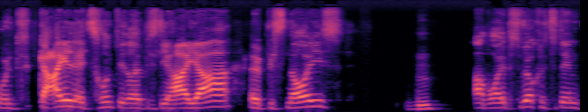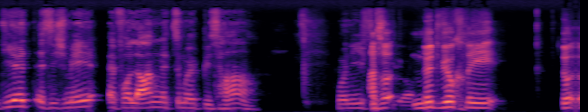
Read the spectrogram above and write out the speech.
und geil, jetzt kommt wieder etwas die ja, etwas Neues. Mhm. Aber ob es wirklich zu dem dient, es ist mehr ein Verlangen, um etwas zu haben. Also nicht wirklich, du,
